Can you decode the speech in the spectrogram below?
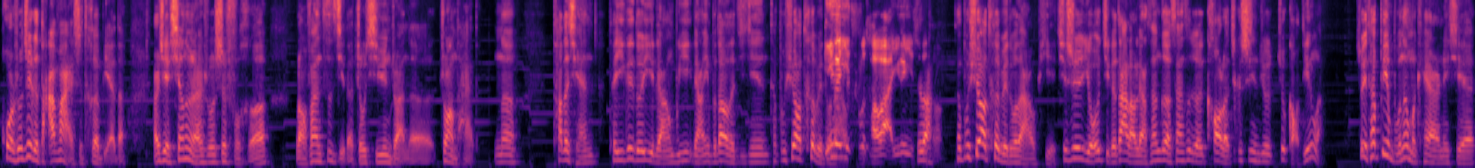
或者说这个打法也是特别的，而且相对来说是符合老范自己的周期运转的状态的。那他的钱，他一个多亿、两亿、两亿不到的基金，他不需要特别多，一个亿出头啊，一个亿是吧？他不需要特别多的 LP，其实有几个大佬，两三个、三四个靠了，这个事情就就搞定了。所以他并不那么 care 那些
